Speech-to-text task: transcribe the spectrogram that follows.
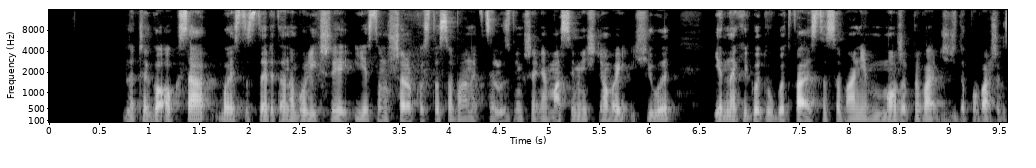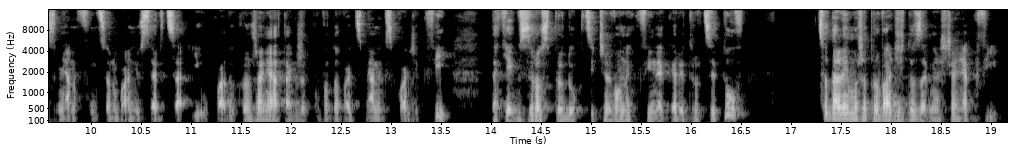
Dlaczego oksa? Bo jest to steryt anaboliczny i jest on szeroko stosowany w celu zwiększenia masy mięśniowej i siły, jednak jego długotrwałe stosowanie może prowadzić do poważnych zmian w funkcjonowaniu serca i układu krążenia, a także powodować zmiany w składzie krwi, takie jak wzrost produkcji czerwonych krwinek erytrocytów, co dalej może prowadzić do zagęszczenia krwi.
